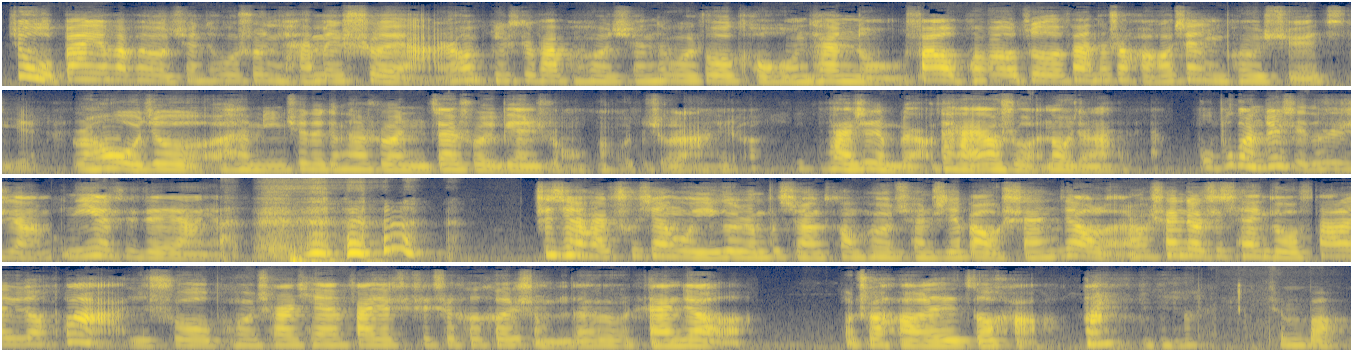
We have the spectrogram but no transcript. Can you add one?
就我半夜发朋友圈，她会说你还没睡啊。然后平时发朋友圈，她会说我口红太浓。发我朋友做的饭，她说好好向你朋友学习。然后我就很明确的跟她说，你再说一遍这种话，我就拉黑了。她还是忍不了，她还要说，那我就拉黑。我不管对谁都是这样，你也是这样呀。之前还出现过一个人不喜欢看我朋友圈，直接把我删掉了。然后删掉之前给我发了一段话，就说我朋友圈天天发些吃吃喝喝什么的，给我删掉了。我说好嘞，走好啊。真棒。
